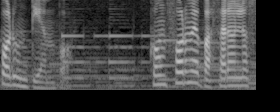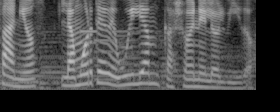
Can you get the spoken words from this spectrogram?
por un tiempo. Conforme pasaron los años, la muerte de William cayó en el olvido.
